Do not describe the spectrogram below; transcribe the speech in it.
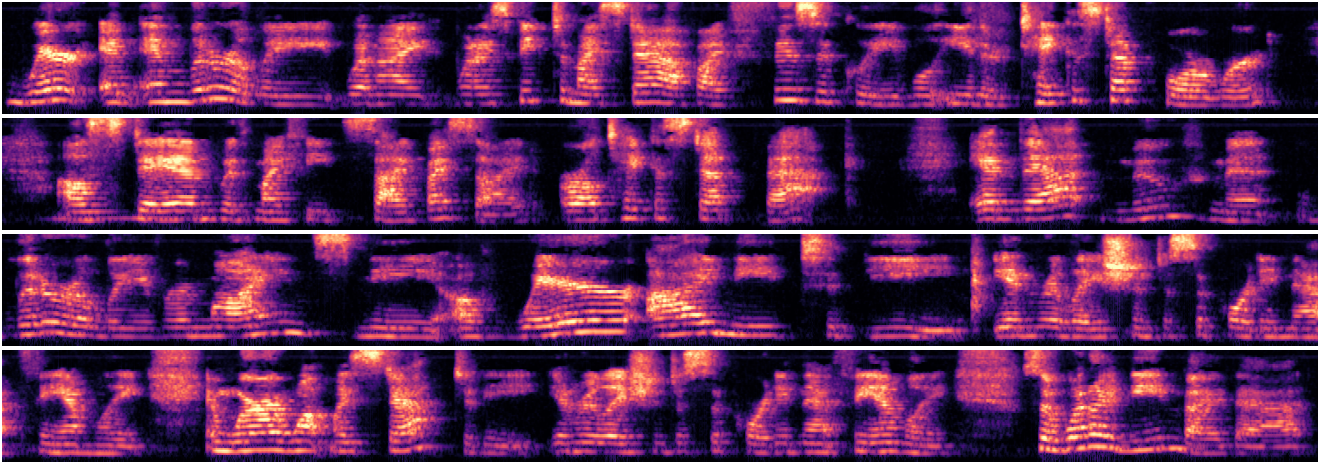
where and, and literally when I when I speak to my staff, I physically will either take a step forward, I'll stand with my feet side by side, or I'll take a step back and that movement literally reminds me of where I need to be in relation to supporting that family and where I want my staff to be in relation to supporting that family. So, what I mean by that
